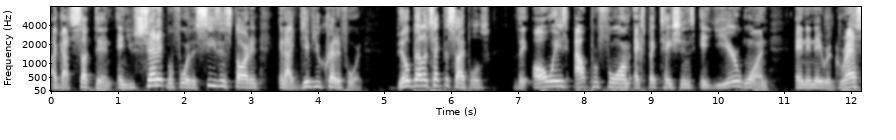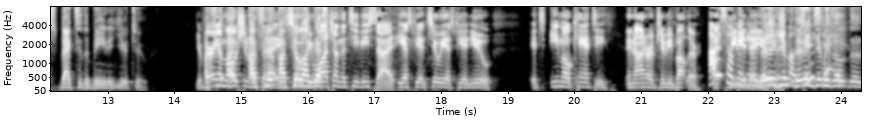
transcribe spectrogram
I got sucked in, and you said it before the season started, and I give you credit for it. Bill Belichick disciples. They always outperform expectations in year one, and then they regress back to the mean in year two. You're very feel- emotional I feel- today. I feel so like if you watch on the TV side, E ESPN2, ESPN ESPNU, it's Emo Canty in honor of Jimmy Butler. I was hoping Media it Day would They be didn't give, they didn't give me the, the,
